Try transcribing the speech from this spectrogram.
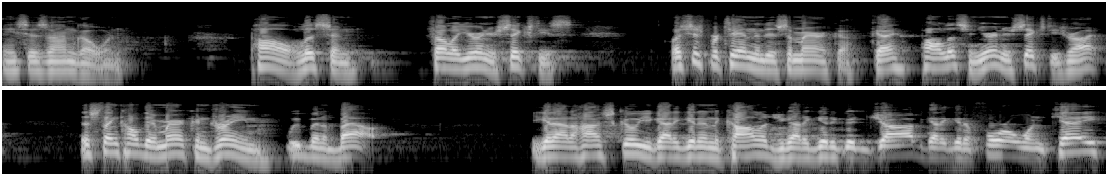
He says, I'm going. Paul, listen, fellow, you're in your 60s. Let's just pretend that it's America, okay? Paul, listen, you're in your 60s, right? This thing called the American dream, we've been about. You get out of high school, you got to get into college, you got to get a good job, you got to get a 401k,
